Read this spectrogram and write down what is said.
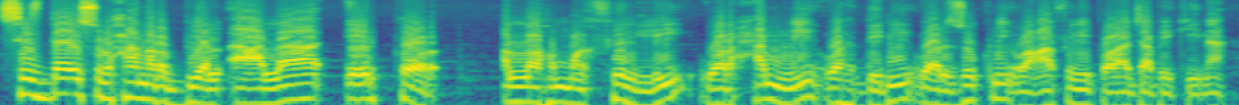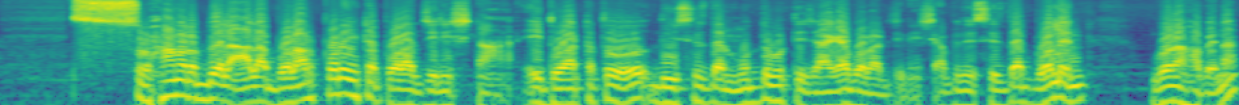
সিজদায় সুবহান রব্বিয়াল আলা, এরপর আল্লাহ ফিরলি ওয়ারহামনি ওয়াহদিনী ওয়ারজুকনি ও আফিনি পড়া যাবে কি না সুবহান রব্বিয়াল আলা বলার পরে এটা পড়ার জিনিস না। এই দোয়াটা তো দুই সিজদার মধ্যবর্তী জায়গায় বলার জিনিস। আপনি যদি সিজদা বলেন গোনা হবে না।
